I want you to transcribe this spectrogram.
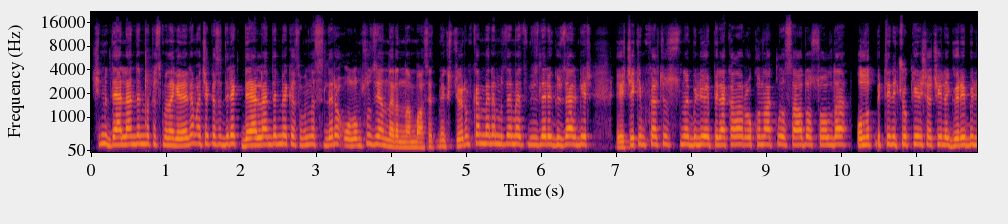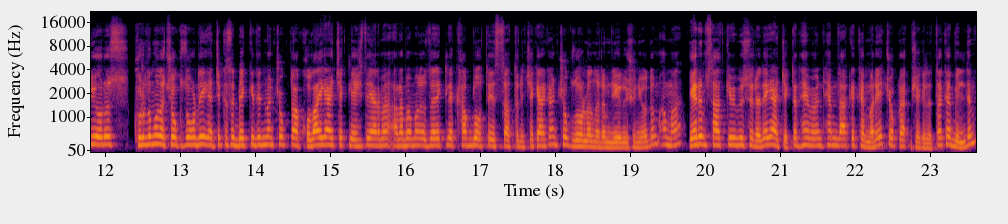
Şimdi değerlendirme kısmına gelelim. Açıkçası direkt değerlendirme kısmında sizlere olumsuz yanlarından bahsetmek istiyorum. Kameramız evet bizlere güzel bir e, çekim kalitesi sunabiliyor. Plakalar okunaklı sağda solda olup biteni çok geniş açıyla görebiliyoruz. Kurulumu da çok zor değil. Açıkçası beklediğimden çok daha kolay gerçekleşti. Yani ben arabama özellikle kablo tesisatlarını çekerken çok zorlanırım diye düşünüyordum ama yarım saat gibi bir sürede gerçekten hem ön hem de arka kamerayı çok rahat bir şekilde takabiliyorum takabildim.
